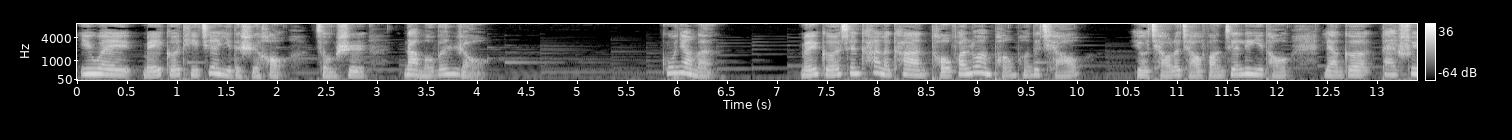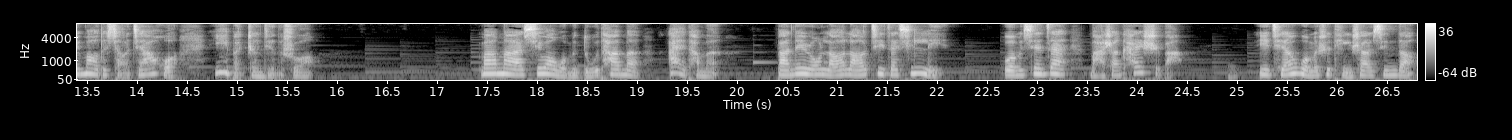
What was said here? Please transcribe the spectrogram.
因为梅格提建议的时候总是那么温柔。姑娘们，梅格先看了看头发乱蓬蓬的乔。又瞧了瞧房间另一头两个戴睡帽的小家伙，一本正经地说：“妈妈希望我们读他们，爱他们，把内容牢牢记在心里。我们现在马上开始吧。以前我们是挺上心的，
